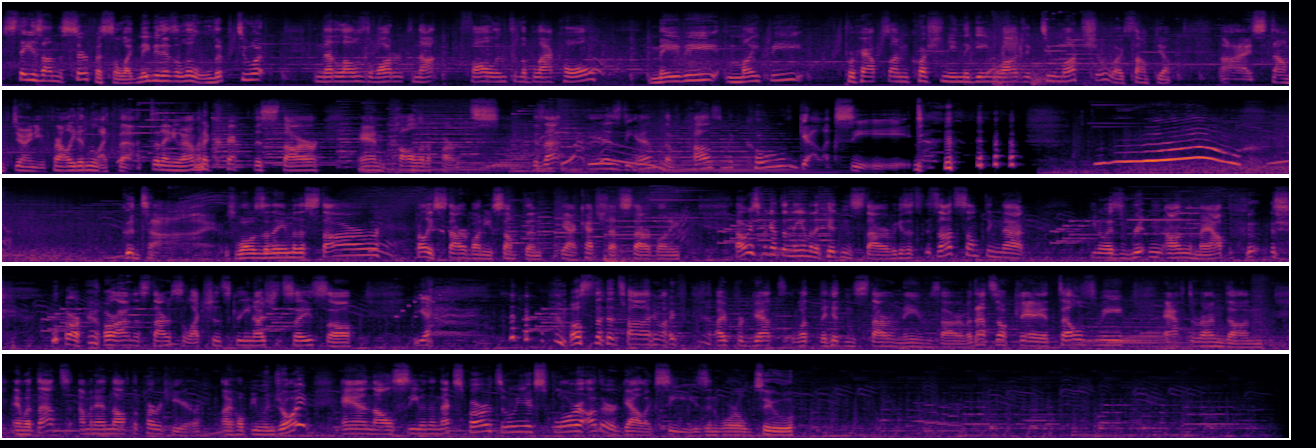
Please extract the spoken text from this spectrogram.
stays on the surface, so like maybe there's a little lip to it, and that allows the water to not fall into the black hole. Maybe, might be, perhaps I'm questioning the game logic too much. Oh, I stomped you. I stomped you and you probably didn't like that. But anyway, I'm gonna crack this star and call it a parts. Because that is the end of Cosmic Cove Galaxy. Good times. What was the name of the star? Probably Star Bunny something. Yeah, catch that Star Bunny. I always forget the name of the hidden star because it's, it's not something that, you know, is written on the map. or, or on the star selection screen, I should say, so... Yeah. Most of the time, I, I forget what the hidden star names are, but that's okay. It tells me after I'm done. And with that, I'm going to end off the part here. I hope you enjoyed, and I'll see you in the next part when we explore other galaxies in World 2.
